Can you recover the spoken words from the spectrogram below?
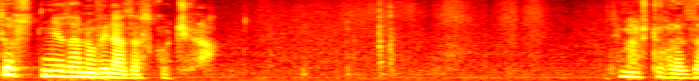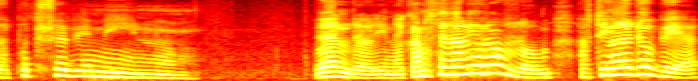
Dost mě ta novina zaskočila. Ty máš tohle zapotřebí, Míno. Vendelíne, kam jste dali rozum? A v téhle době?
